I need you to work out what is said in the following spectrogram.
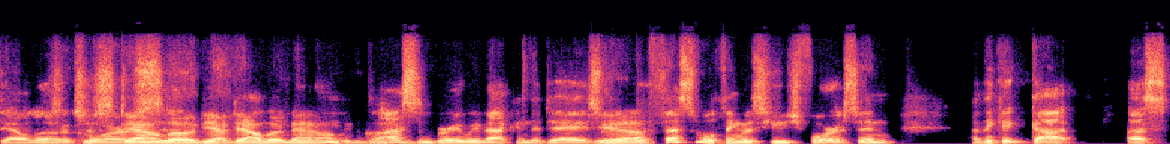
download, of just course, download, yeah, download now. Even Glastonbury way back in the day. So yeah. the festival thing was huge for us, and I think it got us,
